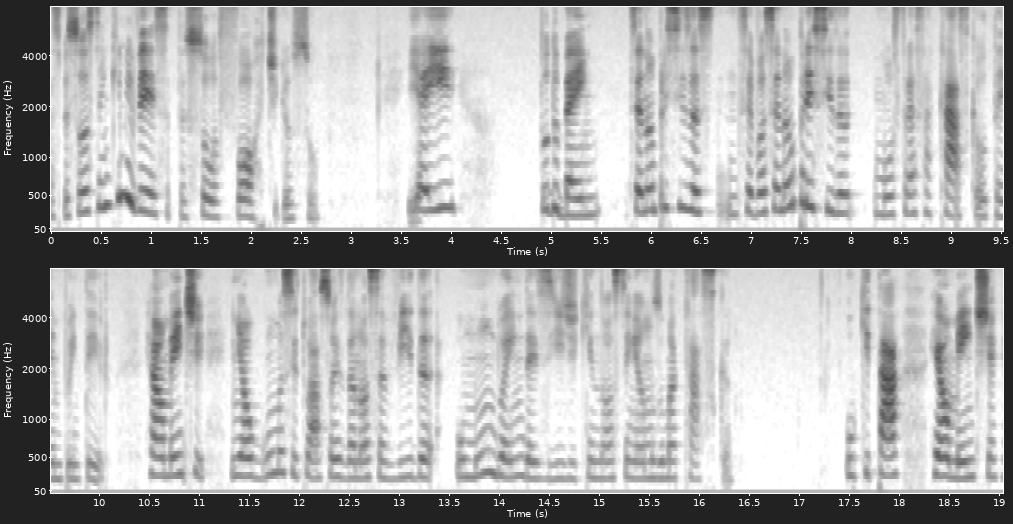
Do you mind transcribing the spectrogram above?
As pessoas têm que me ver essa pessoa forte que eu sou. E aí, tudo bem. Você não precisa, você não precisa mostrar essa casca o tempo inteiro. Realmente, em algumas situações da nossa vida, o mundo ainda exige que nós tenhamos uma casca. O que está realmente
